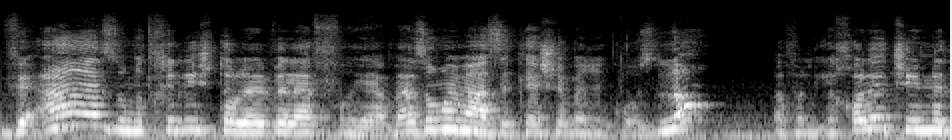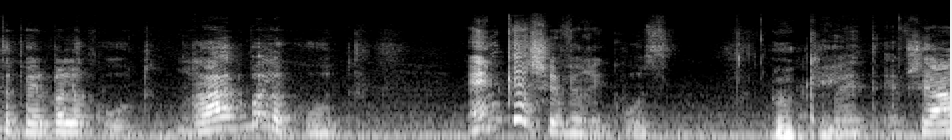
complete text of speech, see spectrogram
ואז הוא מתחיל להשתולל ולהפריע, ואז אומרים, מה, זה קשב וריכוז? לא, אבל יכול להיות שאם נטפל בלקות, רק בלקות, אין קשב וריכוז. אוקיי. אומרת, אפשר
